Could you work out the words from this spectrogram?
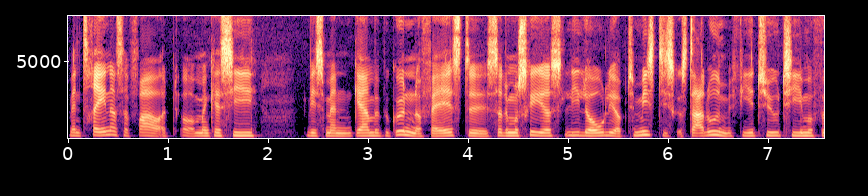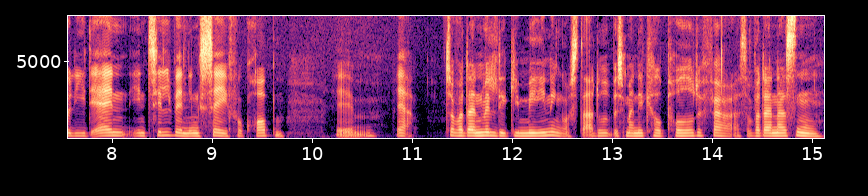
man træner sig fra, og, og man kan sige, hvis man gerne vil begynde at faste, så er det måske også lige lovligt optimistisk at starte ud med 24 timer, fordi det er en, en tilvændingssag for kroppen. Øhm, ja. Så hvordan vil det give mening at starte ud, hvis man ikke havde prøvet det før? Altså, hvordan er, sådan,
